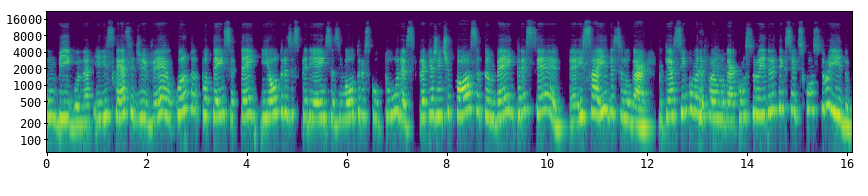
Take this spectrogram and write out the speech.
umbigo, né? E esquece de ver o quanta potência tem em outras experiências, em outras culturas, para que a gente possa também crescer é, e sair desse lugar. Porque assim como ele foi um lugar construído, ele tem que ser desconstruído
